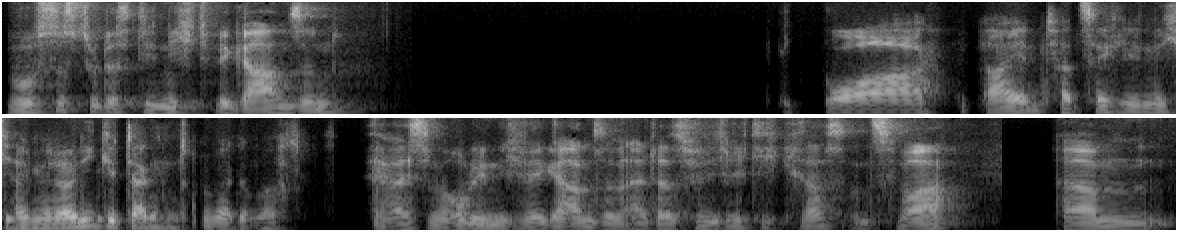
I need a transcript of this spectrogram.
Wusstest du, dass die nicht vegan sind? Boah, nein, tatsächlich nicht. Habe ich mir noch nie Gedanken drüber gemacht. Ja, weißt du, warum die nicht vegan sind, Alter? Das finde ich richtig krass. Und zwar, ähm,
